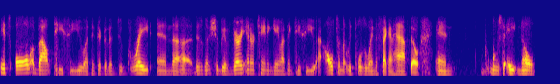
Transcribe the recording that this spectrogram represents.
it's all about TCU. I think they're going to do great, and uh, this is going should be a very entertaining game. I think TCU ultimately pulls away in the second half, though, and moves to eight and oh.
